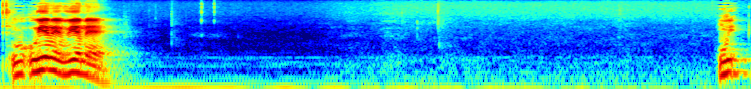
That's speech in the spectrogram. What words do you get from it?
우, 위험해 위험해 위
